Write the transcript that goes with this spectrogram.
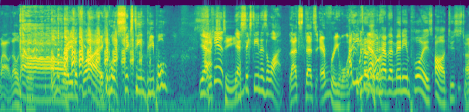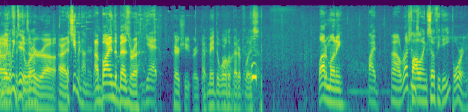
Wow, that looks good. I'm ready to fly. It can hold 16 people. Yeah. 16? Yeah, 16 is a lot. That's that's everyone. How do you we don't even have that many employees. Oh, dude, this dude Uh, I mean, we do. It's fedora. under uh, All right, Achievement hunter. I'm buying the Besra. Yet parachute right there. I've made the world a better place. A lot of money. by Oh, Russians following Sophie Dee. boring.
